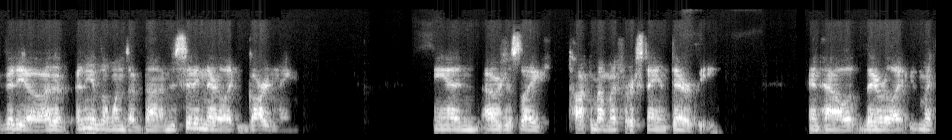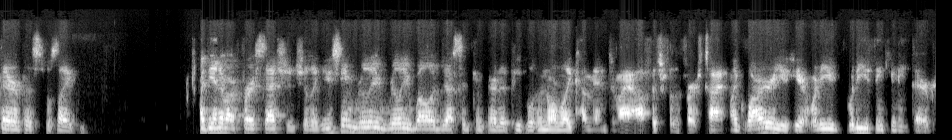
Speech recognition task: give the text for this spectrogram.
video out of any of the ones i've done. I'm just sitting there like gardening. And i was just like talking about my first day in therapy and how they were like my therapist was like at the end of our first session she was like you seem really really well adjusted compared to people who normally come into my office for the first time. Like why are you here? What do you what do you think you need therapy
